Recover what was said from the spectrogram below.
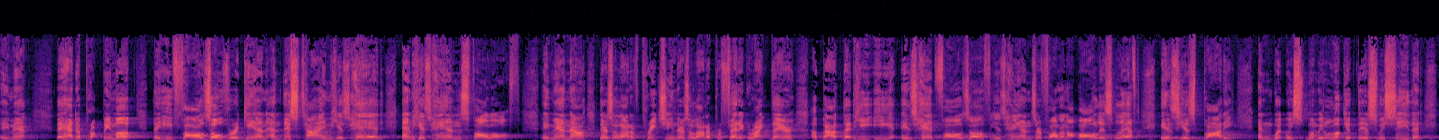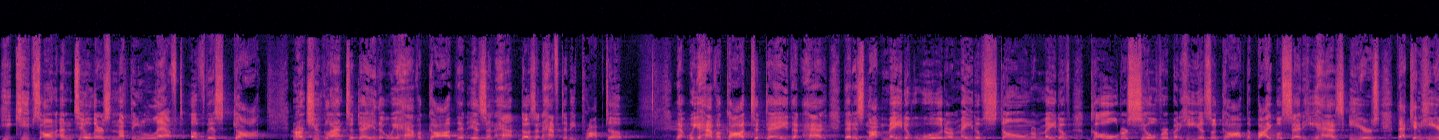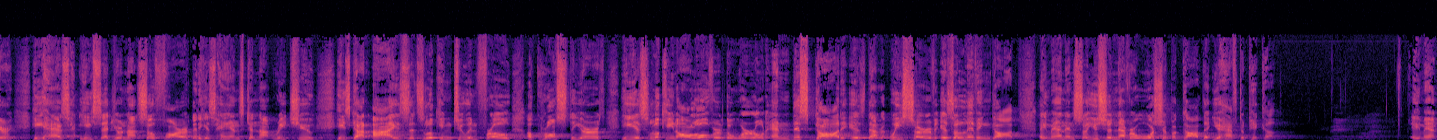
Amen. They had to prop him up. They, he falls over again, and this time his head and his hands fall off. Amen. Now, there's a lot of preaching, there's a lot of prophetic right there about that he, he his head falls off, his hands are falling off, all is left is his body. And what we, when we look at this, we see that he keeps on until there's nothing left of this God. And aren't you glad today that we have a God that isn't ha- doesn't have to be propped up? That we have a God today that, ha- that is not made of wood or made of stone or made of gold or silver, but He is a God. The Bible said He has ears that can hear. He has, He said, You're not so far that His hands cannot reach you. He's got eyes that's looking to and fro across the earth. He is looking all over the world, and this God is that we serve is a living God. Amen. And so you should never worship a God that you have have to pick up. Amen.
